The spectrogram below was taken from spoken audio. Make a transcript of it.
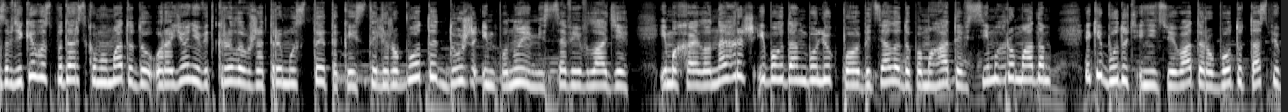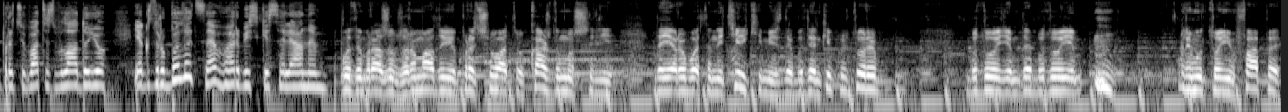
Завдяки господарському методу у районі відкрили вже три мости. Такий стиль роботи дуже імпонує місцевій владі. І Михайло Негрич, і Богдан Болюк пообіцяли допомагати всім громадам, які будуть ініціювати роботу та співпрацювати з владою, як зробили це вербійські селяни. Будемо разом з громадою працювати в кожному селі, де є робота не тільки міст, де будинки культури будуємо, де будуємо, ремонтуємо ФАПи,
